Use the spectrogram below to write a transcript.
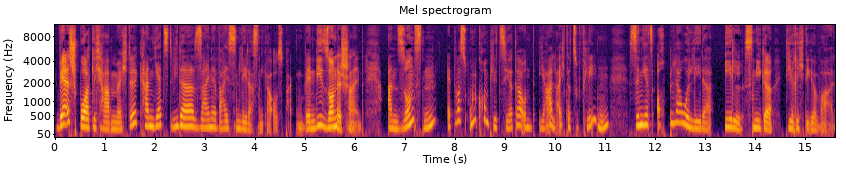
Wer es sportlich haben möchte, kann jetzt wieder seine weißen Ledersneaker auspacken, wenn die Sonne scheint. Ansonsten etwas unkomplizierter und ja leichter zu pflegen, sind jetzt auch blaue Leder Edel-Sneaker die richtige Wahl.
